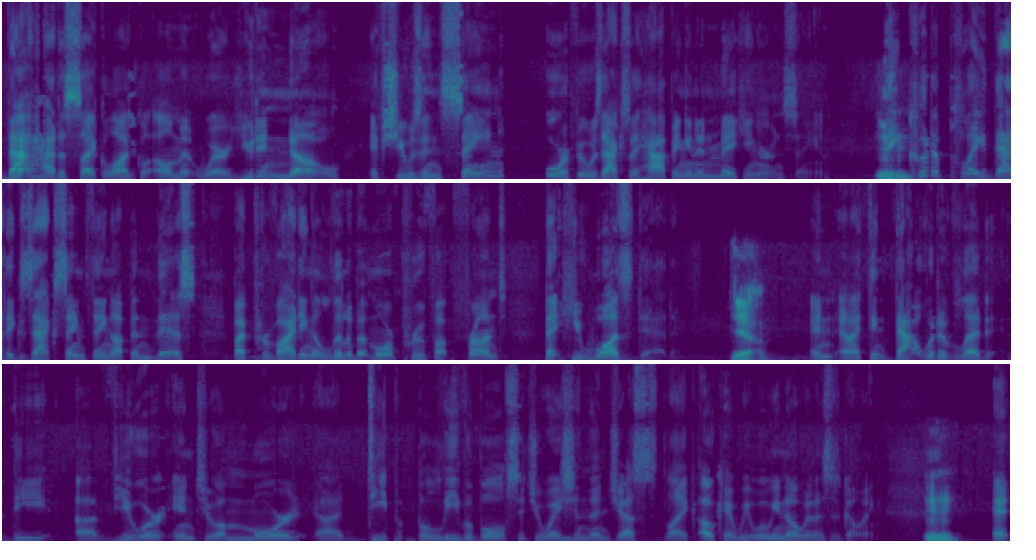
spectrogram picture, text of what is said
That had a psychological element where you didn't know if she was insane or if it was actually happening and making her insane. They Mhm. could have played that exact same thing up in this by providing a little bit more proof up front that he was dead. Yeah. And, and I think that would have led the uh, viewer into a more uh, deep, believable situation than just like, okay, we, we know where this is going. Mhm. And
